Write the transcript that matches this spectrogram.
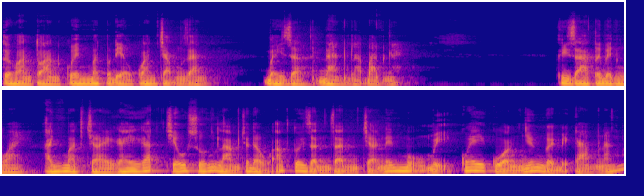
Tôi hoàn toàn quên mất một điều quan trọng rằng Bây giờ đang là ban ngày. Khi ra tới bên ngoài, Ánh mặt trời gay gắt chiếu xuống Làm cho đầu óc tôi dần dần trở nên mụ mị, Quay cuồng như người bị cảm nắng.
